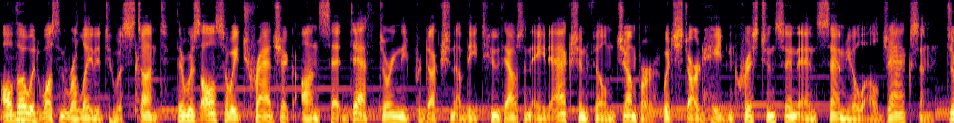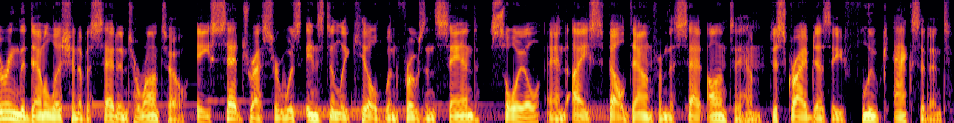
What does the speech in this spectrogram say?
Although it wasn't related to a stunt, there was also a tragic on-set death during the production of the 2008 action film Jumper, which starred Hayden Christensen and Samuel L. Jackson. During the demolition of a set in Toronto, a set dresser was instantly killed when frozen sand, soil, and ice fell down from the set onto him, described as a fluke accident.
